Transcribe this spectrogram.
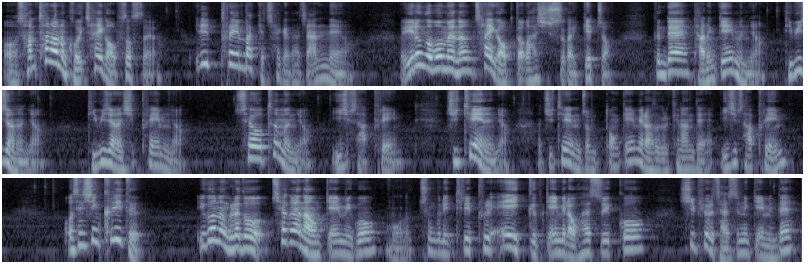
어, 3탄화는 거의 차이가 없었어요. 1프레임밖에 차이가 나지 않네요. 이런 거 보면은 차이가 없다고 하실 수가 있겠죠. 근데 다른 게임은요. 디비전은요. 디비전은 10프레임요. 섀오툼은요. 24프레임. GTA는요. GTA는 좀 똥게임이라서 그렇긴 한데 24프레임. 어쌔신 크리드 이거는 그래도 최근에 나온 게임이고 뭐 충분히 triple A급 게임이라고 할 수 있고 CPU를 잘 쓰는 게임인데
